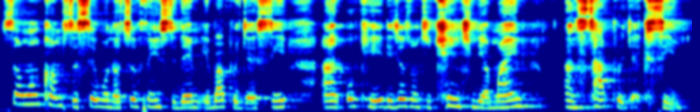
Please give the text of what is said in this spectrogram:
someone comes to say one or two things to them about project C, and okay, they just want to change their mind and start project C.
